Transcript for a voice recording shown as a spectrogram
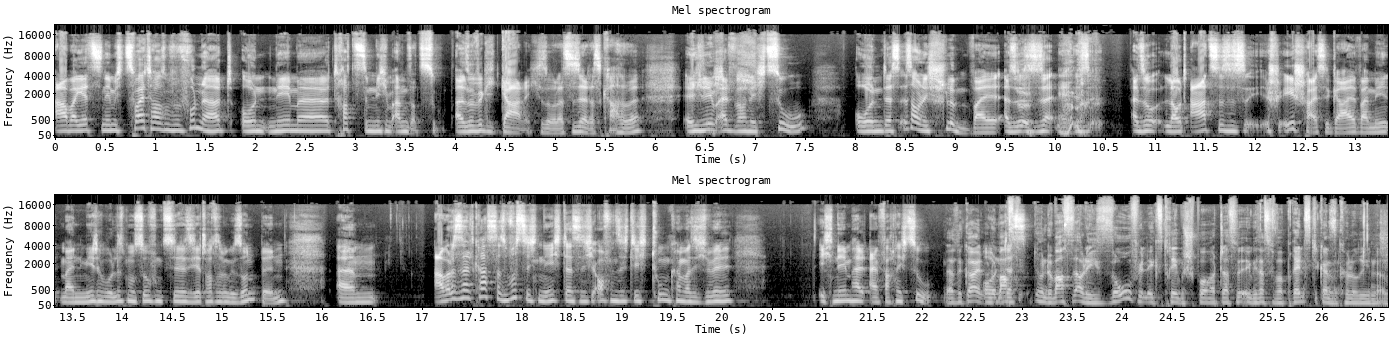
Aber jetzt nehme ich 2500 und nehme trotzdem nicht im Ansatz zu. Also wirklich gar nicht. So, das ist ja das Krasse. Ich nehme einfach nicht zu. Und das ist auch nicht schlimm, weil, also, ist, ist, also laut Arzt ist es eh scheißegal, weil mein Metabolismus so funktioniert, dass ich ja trotzdem gesund bin. Ähm, aber das ist halt krass, das wusste ich nicht, dass ich offensichtlich tun kann, was ich will ich nehme halt einfach nicht zu. Also geil. Und, du machst, und du machst auch nicht so viel Extremsport, dass du irgendwie sagst, du verbrennst die ganzen Kalorien. Also.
